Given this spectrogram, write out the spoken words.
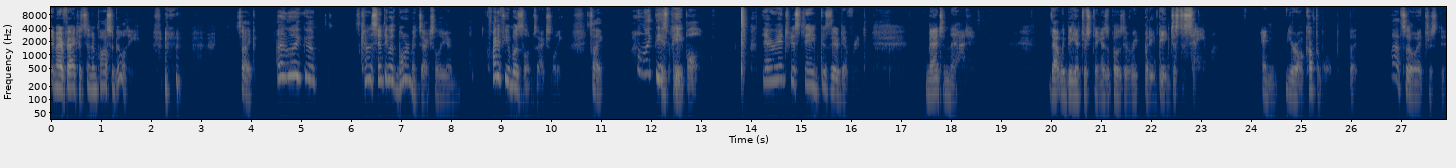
As a matter of fact, it's an impossibility. It's like, I like, uh, it's kind of the same thing with Mormons, actually, and quite a few Muslims, actually. It's like, I don't like these people. They're interesting because they're different. Imagine that. That would be interesting as opposed to everybody being just the same. And you're all comfortable, but not so interested.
